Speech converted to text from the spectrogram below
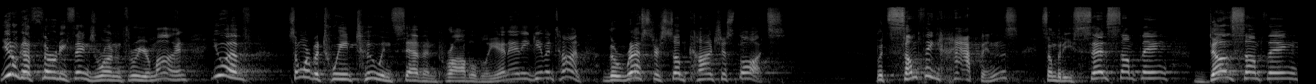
you don't got 30 things running through your mind. You have somewhere between two and seven, probably, at any given time. The rest are subconscious thoughts. But something happens, somebody says something, does something,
